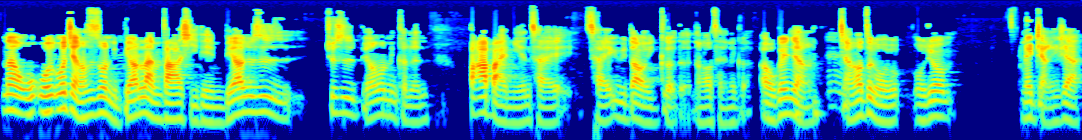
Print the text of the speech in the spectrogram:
那我我我讲的是说，你不要滥发喜帖，你不要就是就是，比方说你可能八百年才才遇到一个的，然后才那个啊。我跟你讲，讲到这个我我就来讲一下，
